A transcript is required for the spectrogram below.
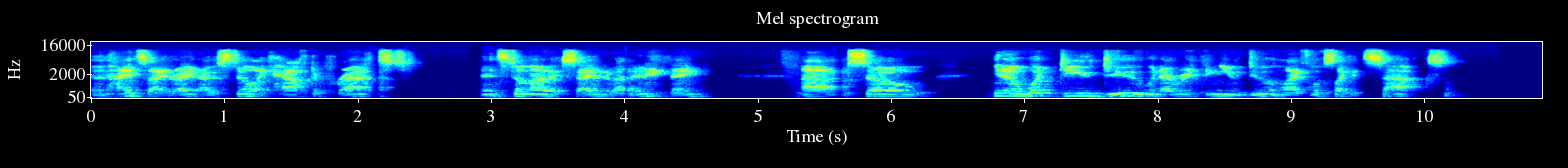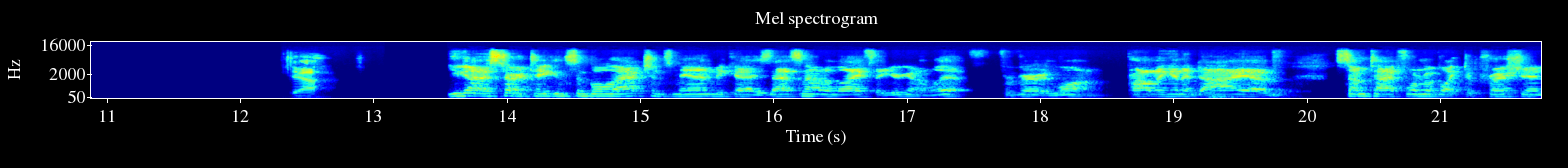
in hindsight, right? I was still like half depressed and still not excited about anything. Um, so, you know, what do you do when everything you do in life looks like it sucks? Yeah. You got to start taking some bold actions, man, because that's not a life that you're going to live for very long probably going to die of some type form of like depression,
